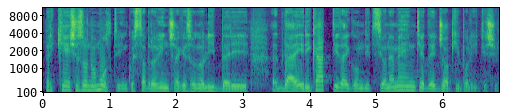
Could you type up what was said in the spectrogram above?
perché ci sono molti in questa provincia che sono liberi eh, dai ricatti, dai condizionamenti e dai giochi politici.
